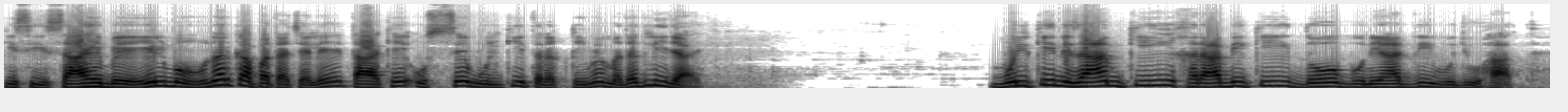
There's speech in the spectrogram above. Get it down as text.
کسی صاحب علم و ہنر کا پتہ چلے تاکہ اس سے ملکی ترقی میں مدد لی جائے۔ ملکی نظام کی خرابی کی دو بنیادی وجوہات۔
